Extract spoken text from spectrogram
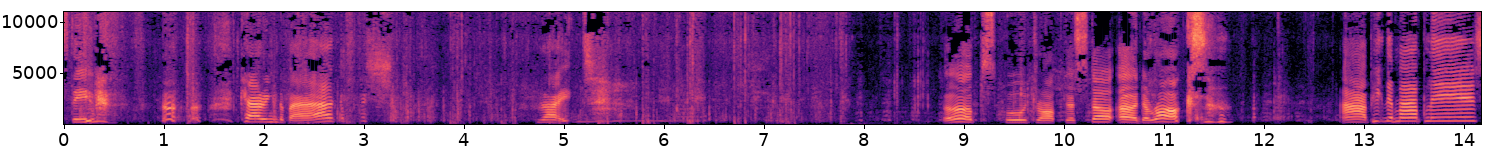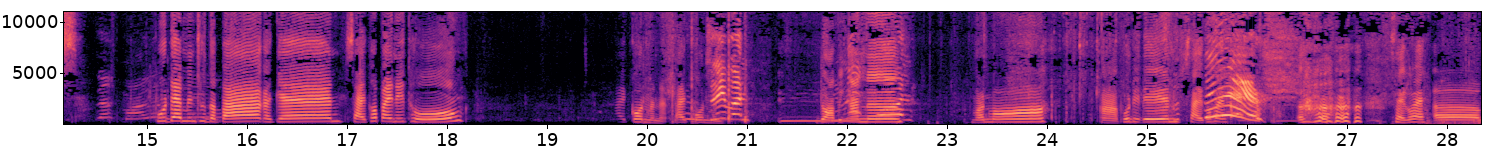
Steven carrying the bag right oops who dropped the sto- uh the rocks อ่า pick them up please That's mine. put them into the bag again ใส่เข้าไปในถุงใต้ ก้นมันอะใต้ก้นมัน Steven. ดรอปอีกอันหนึ่ง one more อ่า put it in ใส่เข้าไป ใส่เข้าไป เอ่อ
